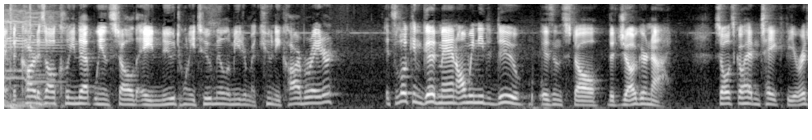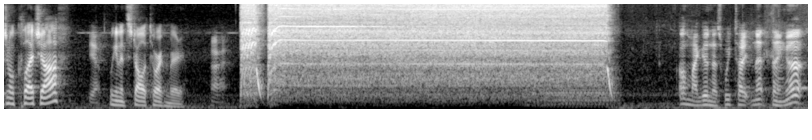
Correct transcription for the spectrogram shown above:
All right, the cart is all cleaned up. We installed a new 22 millimeter Mikuni carburetor. It's looking good, man. All we need to do is install the juggernaut. So let's go ahead and take the original clutch off. Yeah. We can install a torque converter. All right. Oh my goodness, we tightened that thing up.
